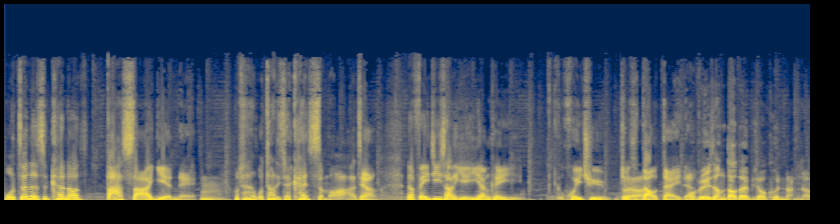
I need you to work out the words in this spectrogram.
我真的是看到大傻眼呢，嗯，我想我到底在看什么啊？这样，那飞机上也一样可以回去，就是倒带的。我飞机上倒带比较困难的，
